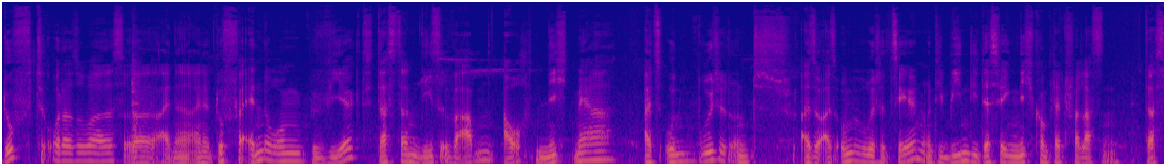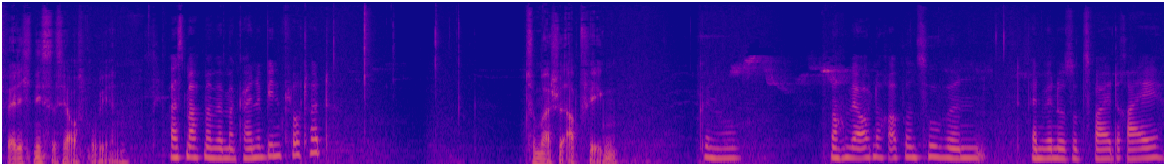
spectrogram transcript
Duft oder sowas oder eine, eine Duftveränderung bewirkt, dass dann diese Waben auch nicht mehr als unbebrütet und also als unbebrütet zählen und die Bienen die deswegen nicht komplett verlassen. Das werde ich nächstes Jahr ausprobieren. Was macht man, wenn man keine Bienenflucht hat? Zum Beispiel abfegen. Genau. Machen wir auch noch ab und zu, wenn, wenn wir nur so zwei, drei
